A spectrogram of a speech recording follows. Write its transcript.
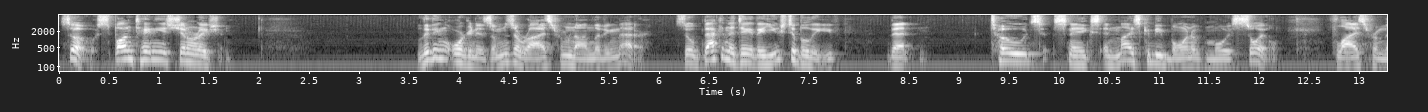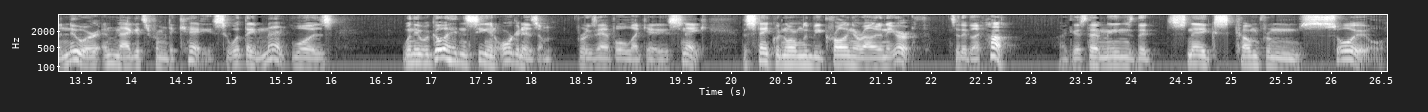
So, spontaneous generation. Living organisms arise from non-living matter. So back in the day they used to believe that toads, snakes, and mice could be born of moist soil flies from manure, and maggots from decay. So what they meant was when they would go ahead and see an organism, for example, like a snake, the snake would normally be crawling around in the earth. So they'd be like, huh, I guess that means that snakes come from soil.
